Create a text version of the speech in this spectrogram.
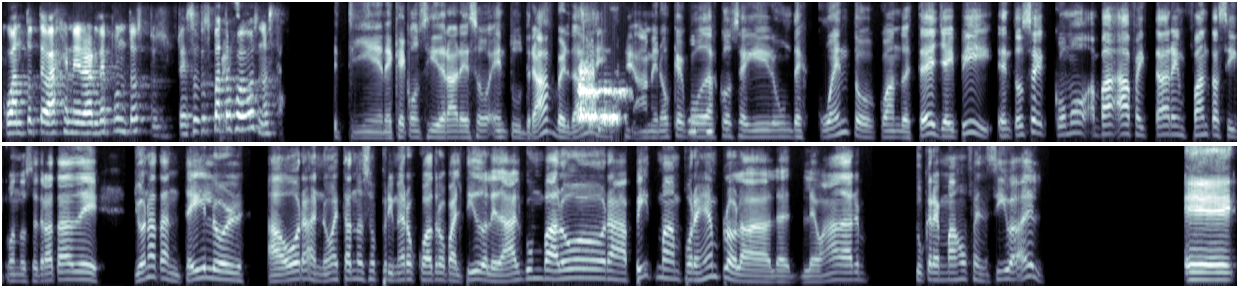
cuánto te va a generar de puntos, pues esos cuatro Pues, juegos no están. tienes que considerar eso en tu draft, ¿verdad? Este, a menos que puedas conseguir un descuento cuando esté JP. Entonces, ¿cómo va a afectar en fantasy cuando se trata de Jonathan Taylor ahora no estando esos primeros cuatro partidos? ¿Le da algún valor a Pittman, por ejemplo? ¿La- le, van a dar, tú crees, más ofensiva a él? Eh,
